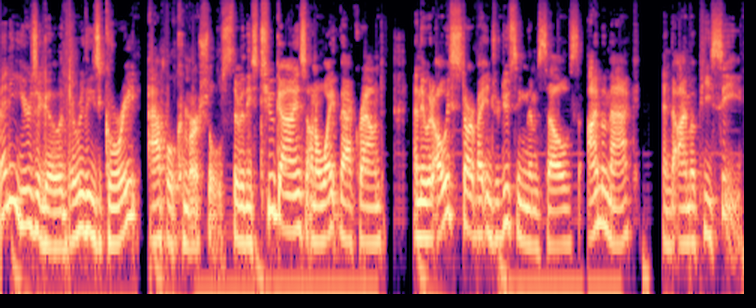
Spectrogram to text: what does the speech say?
Many years ago, there were these great Apple commercials. There were these two guys on a white background, and they would always start by introducing themselves I'm a Mac and I'm a PC.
